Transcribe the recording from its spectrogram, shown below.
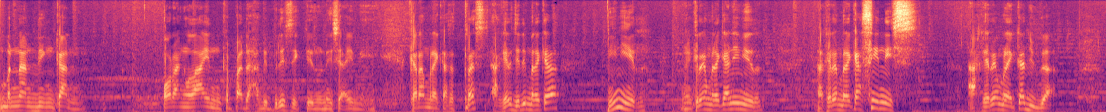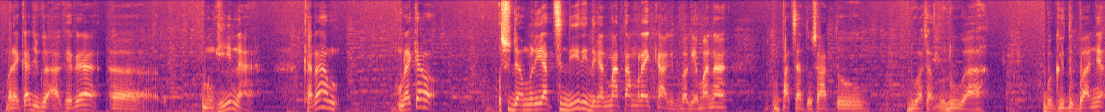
menandingkan orang lain kepada Habib Rizik di Indonesia ini. Karena mereka stres akhirnya jadi mereka nyinyir. Akhirnya mereka nyinyir. Akhirnya mereka sinis. Akhirnya mereka juga mereka juga akhirnya uh, menghina. Karena mereka sudah melihat sendiri dengan mata mereka gitu bagaimana 411 212 begitu banyak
